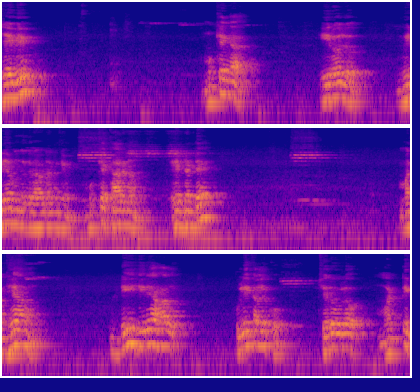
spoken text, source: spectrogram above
జై భీమ్ ముఖ్యంగా ఈరోజు మీడియా ముందుకు రావడానికి ముఖ్య కారణం ఏంటంటే మధ్యాహ్నం డి హిరే హాల్ పులికల్లకు చెరువులో మట్టి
